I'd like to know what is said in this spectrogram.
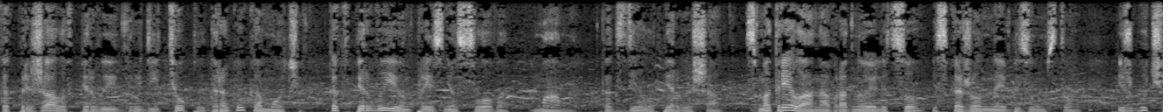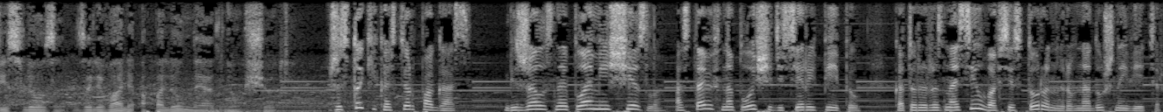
как прижала впервые к груди теплый, дорогой комочек, как впервые он произнес слово «мама», как сделал первый шаг. Смотрела она в родное лицо, искаженное безумством, и жгучие слезы заливали опаленные огнем щеки. Жестокий костер погас. Безжалостное пламя исчезло, оставив на площади серый пепел, который разносил во все стороны равнодушный ветер.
